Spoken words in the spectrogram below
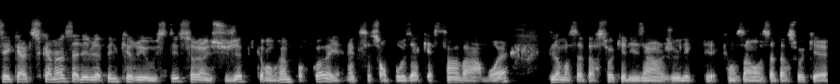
sais, quand tu commences à développer une curiosité sur un sujet puis comprendre pourquoi, ben, il y en a qui se sont posés la question avant moi. Puis là, on s'aperçoit qu'il y a des enjeux électriques. On s'aperçoit que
